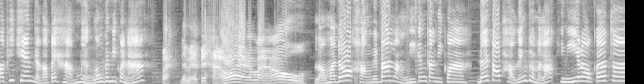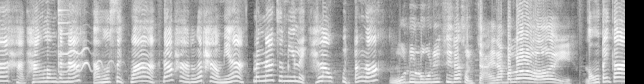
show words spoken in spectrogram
ละพี่เคนเดี๋ยวเราไปหาเหมืองลงกันดีกว่านะ ไปเดี๋ยวไปไปหาแรกกันแล้ว เรามาดูของในบ้านหลังนี้กันกันดีกว่า ได้เตาเผาเร่งด่วนมาละ ทีนี้เราก็จะหาทางลงกันนะเรารู้สึกว่าหน้าผาตรงหน้าแถวเนี้ย มันน่าจะมีเหล็กให้เราขุดบ้างเนาะโอ้ดูรูนี่สิน่าสนใจนะเบลเลอร์เลย ลงไปกัน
